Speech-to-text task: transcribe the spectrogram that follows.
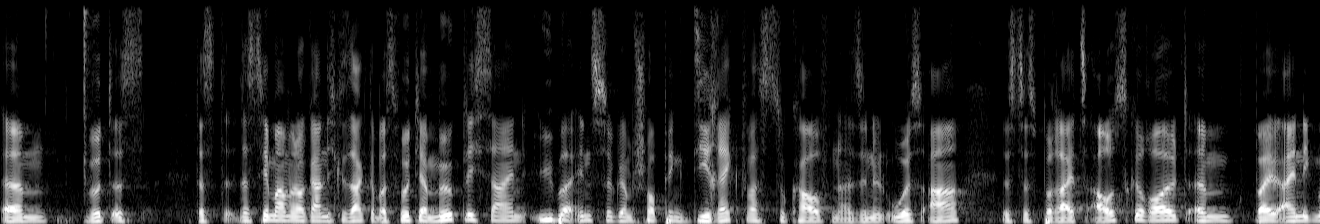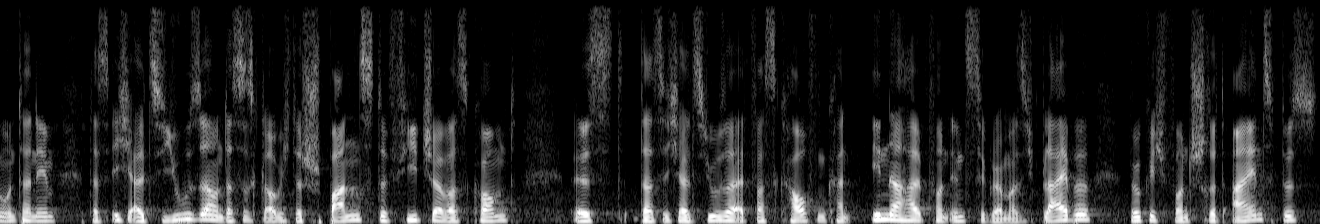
ähm, wird es das, das Thema haben wir noch gar nicht gesagt, aber es wird ja möglich sein, über Instagram Shopping direkt was zu kaufen. Also in den USA ist das bereits ausgerollt ähm, bei einigen Unternehmen, dass ich als User, und das ist, glaube ich, das spannendste Feature, was kommt, ist, dass ich als User etwas kaufen kann innerhalb von Instagram. Also ich bleibe wirklich von Schritt 1 bis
